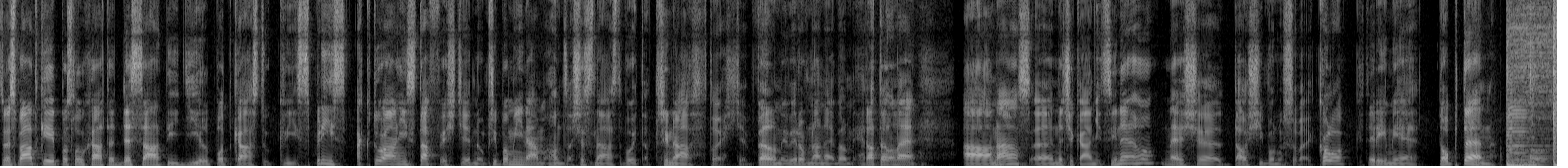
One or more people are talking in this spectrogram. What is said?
Jsme zpátky, posloucháte desátý díl podcastu Quiz Please. Aktuální stav ještě jednou připomínám, Honza 16, Vojta 13, to je ještě velmi vyrovnané, velmi hratelné. A nás eh, nečeká nic jiného, než eh, další bonusové kolo, kterým je Top 10.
